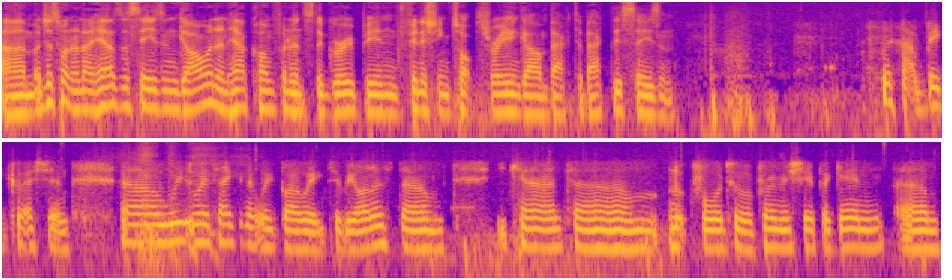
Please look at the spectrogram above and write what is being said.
Um, I just want to know how's the season going and how confident's the group in finishing top three and going back to back this season? Big question. Uh, we, are taking it week by week, to be honest. Um, you can't um, look forward to a premiership again um,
